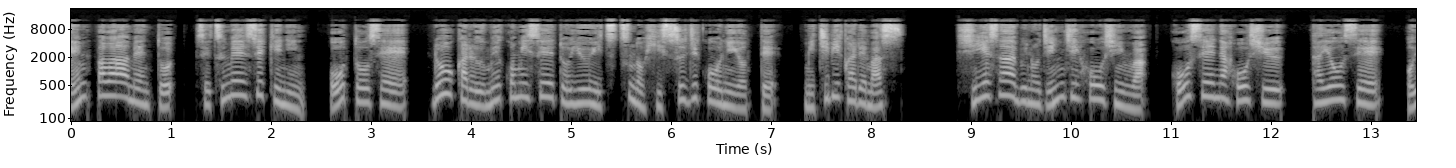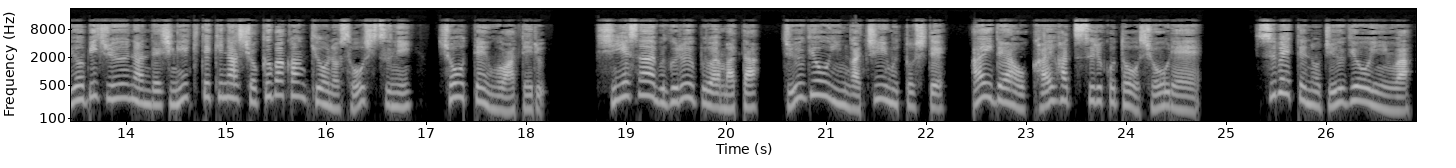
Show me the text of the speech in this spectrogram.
エンパワーメント、説明責任、応答性、ローカル埋め込み性という5つの必須事項によって導かれます。CSR 部の人事方針は、公正な報酬、多様性、及び柔軟で刺激的な職場環境の創出に焦点を当てる。CSR グループはまた、従業員がチームとしてアイデアを開発することを奨励。すべての従業員は、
